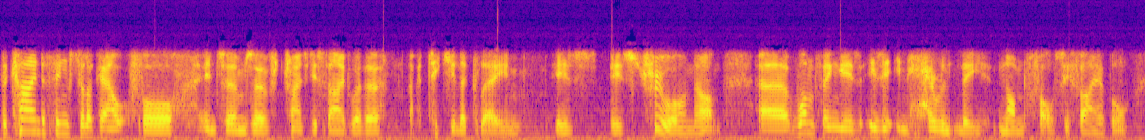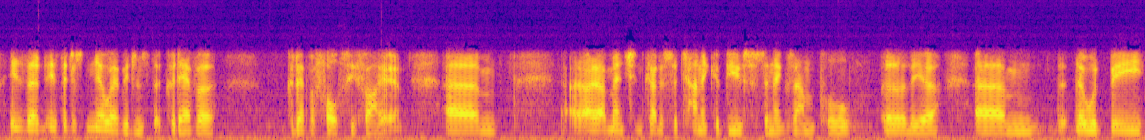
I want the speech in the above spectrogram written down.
the kind of things to look out for in terms of trying to decide whether a particular claim is is true or not. Uh, one thing is is it inherently non-falsifiable? Is there is there just no evidence that could ever could ever falsify it? Um, I, I mentioned kind of satanic abuse as an example earlier. Um, there would be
